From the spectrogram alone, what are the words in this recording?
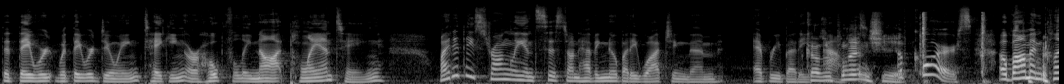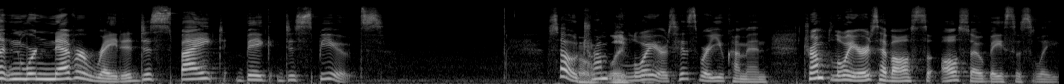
that they were what they were doing, taking, or hopefully not planting why did they strongly insist on having nobody watching them? Everybody. Because they're planting shit. Of course. Obama and Clinton were never raided despite big disputes. So, oh, Trump lawyers, here's where you come in. Trump lawyers have also, also baselessly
